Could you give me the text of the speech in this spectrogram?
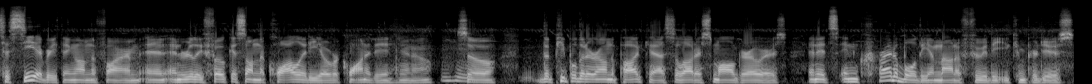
to see everything on the farm and, and really focus on the quality over quantity, you know? Mm-hmm. So the people that are on the podcast, a lot are small growers and it's incredible the amount of food that you can produce.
